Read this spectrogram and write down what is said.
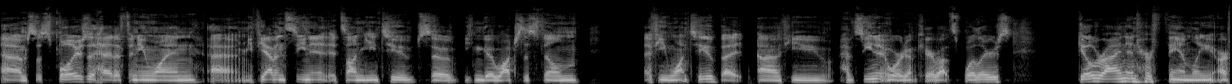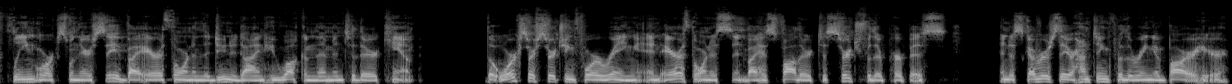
um, so spoilers ahead if anyone um, if you haven't seen it, it's on YouTube, so you can go watch this film if you want to. But uh, if you have seen it or don't care about spoilers, Gilraen and her family are fleeing orcs when they're saved by Arathorn and the Dunedain, who welcome them into their camp. The orcs are searching for a ring, and Arathorn is sent by his father to search for their purpose, and discovers they are hunting for the ring of Barahir.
